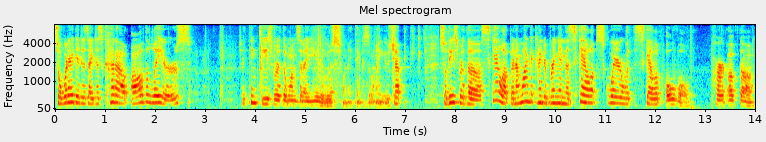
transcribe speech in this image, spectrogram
So what I did is I just cut out all the layers. Which I think these were the ones that I used. One I think is the one I used. Yep. So these were the scallop, and I wanted to kind of bring in the scallop square with the scallop oval part of the,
